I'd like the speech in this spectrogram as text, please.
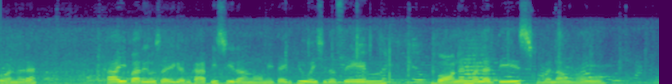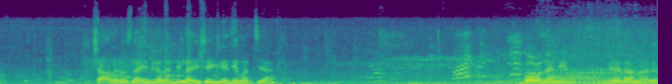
బాగున్నారా? హాయ్ భార్గవ్ సాయి గారు. Happy Sri Rama Navami thank you wish the same బాగున్నాను మళ్ళీ లతీష్. నువ్వు ఉన్నావు? చాలా రోజులు అయింది కదండి లైవ్ చేయలేదు ఈ మధ్య. బాగున్నాను నేను. మీరు ఎలా ఉన్నారు?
